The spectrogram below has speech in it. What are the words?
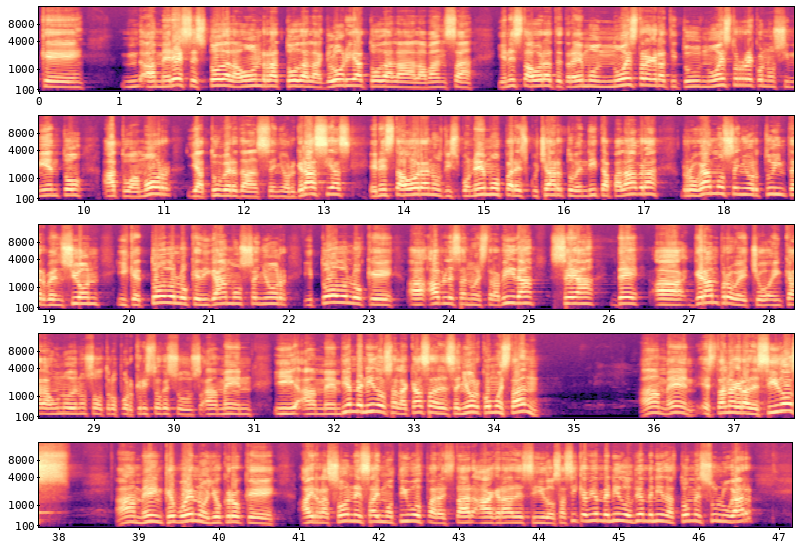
que ah, mereces toda la honra, toda la gloria, toda la alabanza. Y en esta hora te traemos nuestra gratitud, nuestro reconocimiento a tu amor y a tu verdad, Señor. Gracias. En esta hora nos disponemos para escuchar tu bendita palabra. Rogamos, Señor, tu intervención y que todo lo que digamos, Señor, y todo lo que ah, hables a nuestra vida sea de ah, gran provecho en cada uno de nosotros por Cristo Jesús. Amén y amén. Bienvenidos a la casa del Señor. ¿Cómo están? Amén. ¿Están agradecidos? Amén. Qué bueno. Yo creo que hay razones, hay motivos para estar agradecidos. Así que bienvenidos, bienvenidas. Tome su lugar.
